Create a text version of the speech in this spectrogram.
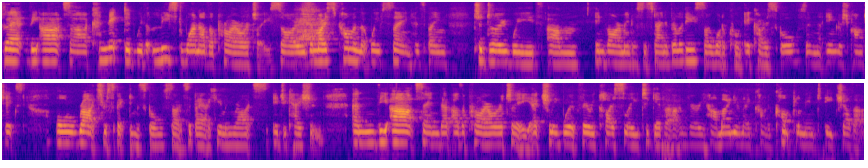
that the arts are connected with at least one other priority. So the most common that we've seen has been to do with um, environmental sustainability, so what are called eco schools in the English context, or rights respecting schools, so it's about human rights education. And the arts and that other priority actually work very closely together and very harmoniously, they kind of complement each other.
